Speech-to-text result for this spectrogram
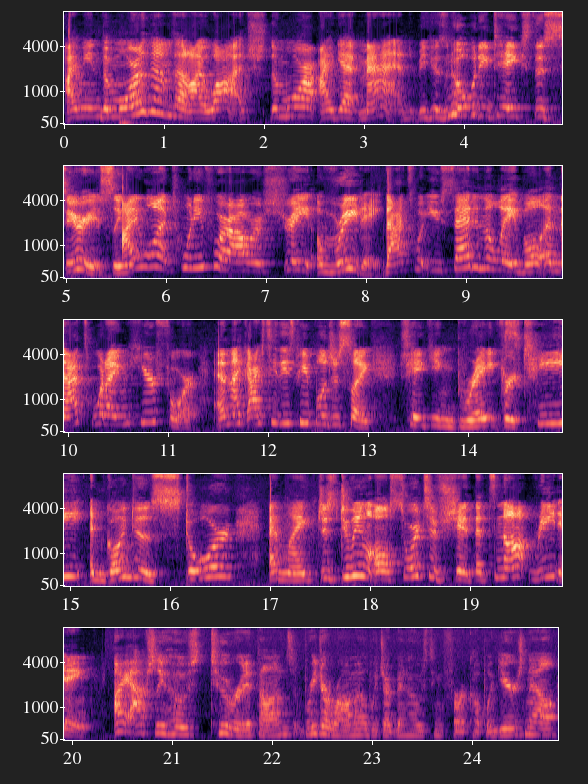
I mean, the more of them that I watch, the more I get mad because nobody takes this seriously. I want 24 hours straight of reading. That's what you said in the label and that's what I'm here for. And like, I see these people just like taking breaks for tea and going to the store and like just doing all sorts of shit that's not reading. I actually host two readathons, Readerama, which I've been hosting for a couple years now,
